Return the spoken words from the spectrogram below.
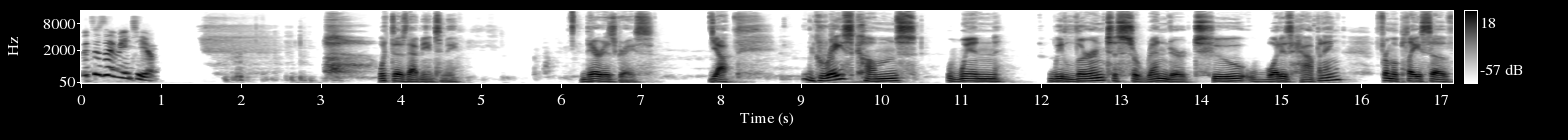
What does that mean to you? What does that mean to me? There is grace. Yeah. Grace comes when we learn to surrender to what is happening from a place of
